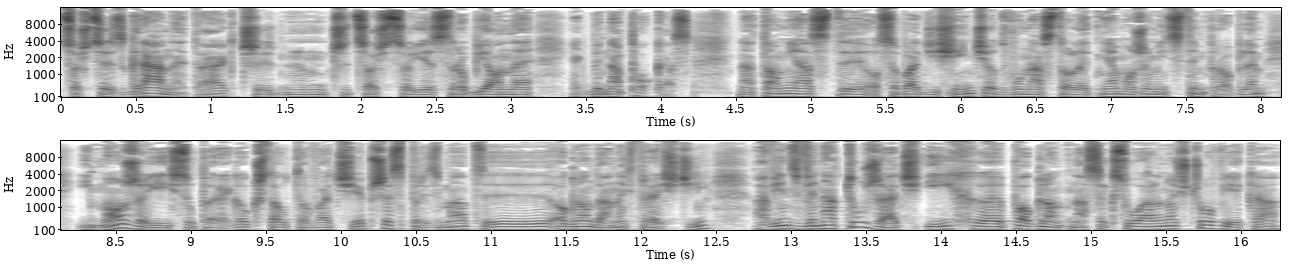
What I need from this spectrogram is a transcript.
coś, co jest grane, tak? czy, czy coś, co jest robione jakby na pokaz. Natomiast y, osoba 10-12-letnia może mieć z tym problem i może jej superego kształtować się przez pryzmat y, oglądanych treści, a więc wynaturzać ich y, pogląd na seksualność człowieka,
